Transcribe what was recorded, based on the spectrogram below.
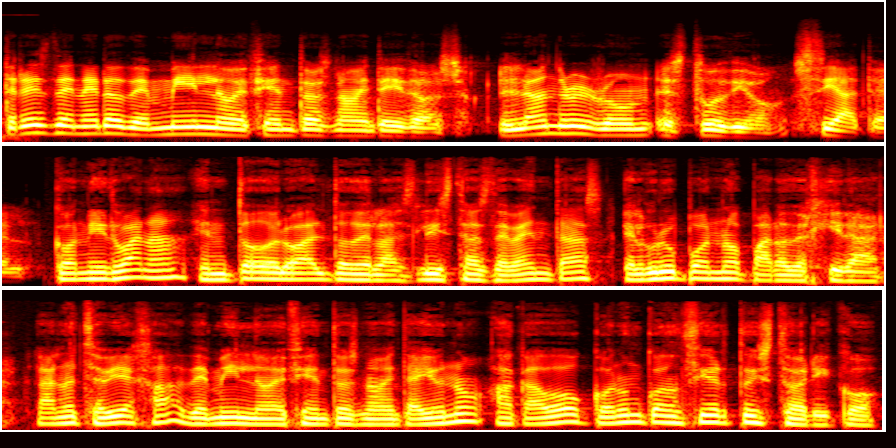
3 de enero de 1992, Laundry Room Studio, Seattle. Con Nirvana en todo lo alto de las listas de ventas, el grupo no paró de girar. La noche vieja de 1991 acabó con un concierto histórico,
